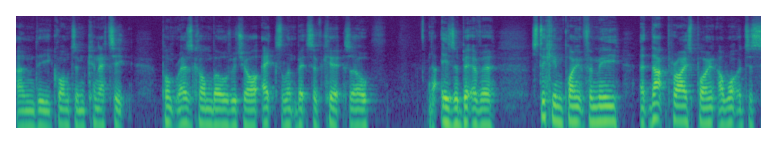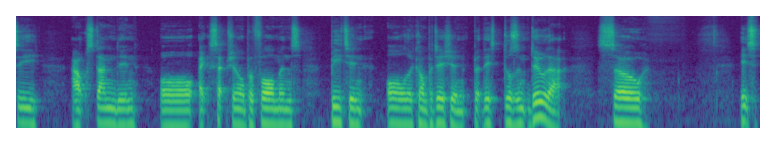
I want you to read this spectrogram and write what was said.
and the Quantum Kinetic pump res combos, which are excellent bits of kit. So that is a bit of a sticking point for me. At that price point, I wanted to see outstanding or exceptional performance beating all the competition, but this doesn't do that. So it's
